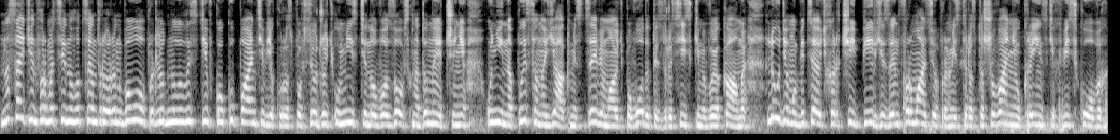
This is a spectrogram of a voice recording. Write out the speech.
На сайті інформаційного центру РНБО оприлюднили листівку окупантів, яку розповсюджують у місті Новоазовськ на Донеччині. У ній написано, як місцеві мають поводитись з російськими вояками. Людям обіцяють харчі й пільги за інформацію про місце розташування українських військових.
